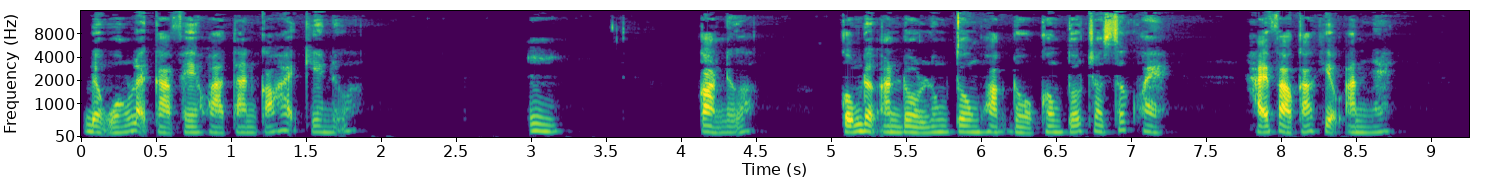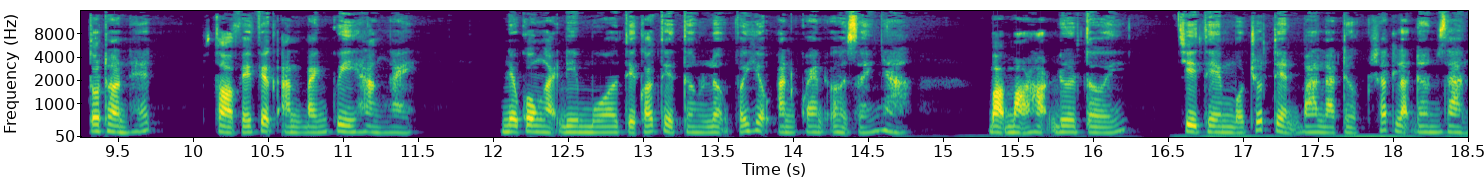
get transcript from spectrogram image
Đừng uống loại cà phê hòa tan có hại kia nữa. Ừ. Còn nữa, cũng đừng ăn đồ lung tung hoặc đồ không tốt cho sức khỏe. Hãy vào các hiệu ăn nhé. Tốt hơn hết so với việc ăn bánh quy hàng ngày. Nếu cô ngại đi mua thì có thể thương lượng với hiệu ăn quen ở dưới nhà. Bọn bọn họ đưa tới, chỉ thêm một chút tiền ba là được, rất là đơn giản.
